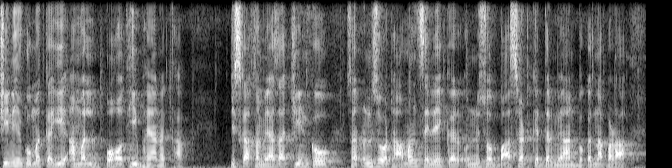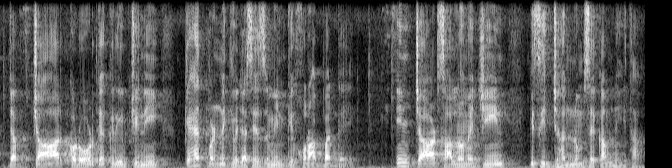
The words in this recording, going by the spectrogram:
चीनी हुकूमत का ये अमल बहुत ही भयानक था, जिसका खमियाजा चीन को सन उन्नीस सौ अठावन से लेकर उन्नीस सौ बासठ के दरमियान भुगतना पड़ा, जब चार करोड़ के करीब चीनी कहत पड़ने की वजह से ज़मीन की खुराक बन गई। इन चार सालों में चीन किसी जहन्नुम से कम नहीं था।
